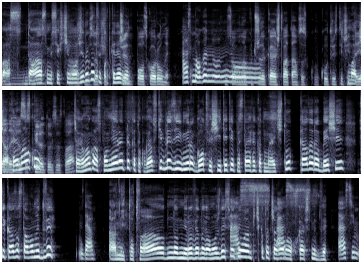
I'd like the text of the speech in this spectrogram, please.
Аз, да, аз мислех, че може Аз да мисля готвиш. пък, Откъде че знам? по-скоро не. Аз мога, но... но... Особено ако че да кажеш това там с ку- културистичните Ма, ядения с малко. пирето и с това. Чакай малко, аз помня репликата. Когато ти влезе и Мира готвеше и те ти я представиха като майчето, кадъра беше, ти каза ставаме две. Да. Ами то това на Мира веднага може да и светне Аз- лампичката. Чакай аз- малко, как ще сме две. Аз им...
